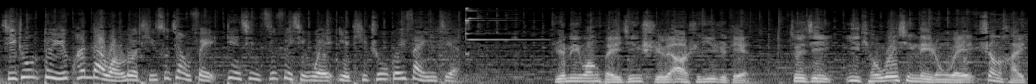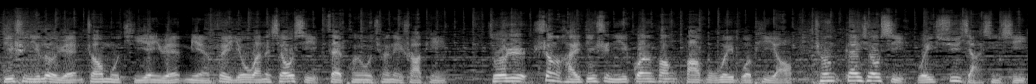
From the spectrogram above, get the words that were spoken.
其中对于宽带网络提速降费、电信资费行为也提出规范意见。人民网北京十月二十一日电，最近一条微信内容为上海迪士尼乐园招募体验员免费游玩的消息在朋友圈内刷屏。昨日，上海迪士尼官方发布微博辟谣，称该消息为虚假信息。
